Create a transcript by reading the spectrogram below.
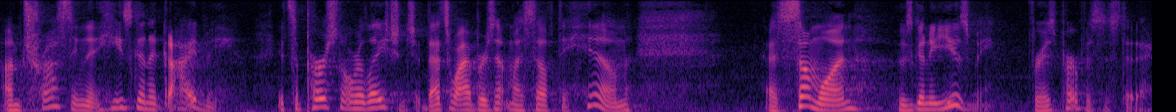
I'm trusting that He's going to guide me. It's a personal relationship. That's why I present myself to Him as someone who's going to use me for His purposes today.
